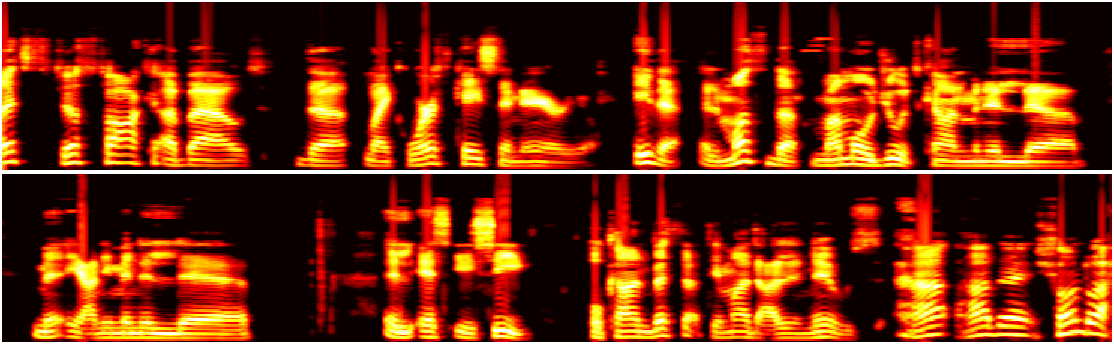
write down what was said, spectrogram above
let's just talk about the like worst case scenario. إذا المصدر ما موجود كان من ال م- يعني من ال الاس اي سي وكان بس اعتماد على النيوز ها هذا شلون راح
